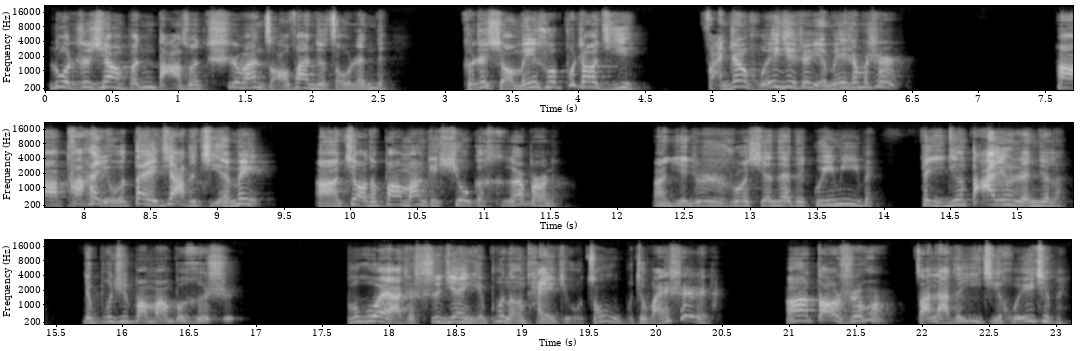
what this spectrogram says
骆之相本打算吃完早饭就走人的，可是小梅说不着急，反正回去这也没什么事儿。啊，她还有个待嫁的姐妹啊，叫她帮忙给绣个荷包呢。啊，也就是说现在的闺蜜呗。她已经答应人家了，这不去帮忙不合适。不过呀，这时间也不能太久，中午就完事儿了。啊，到时候咱俩再一起回去呗。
